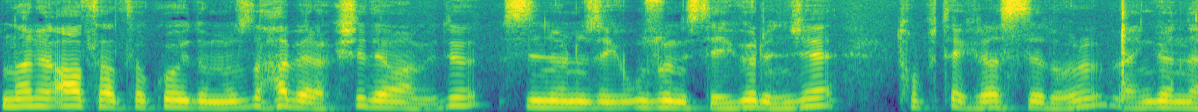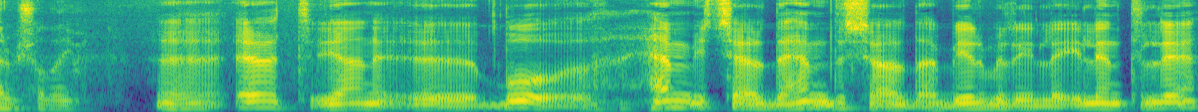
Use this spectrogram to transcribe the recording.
Bunları alt alta koyduğumuzda haber akışı devam ediyor. Sizin önünüzdeki uzun listeyi görünce topu tekrar size doğru ben göndermiş olayım. Ee, evet yani e, bu hem içeride hem dışarıda birbiriyle ilintili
